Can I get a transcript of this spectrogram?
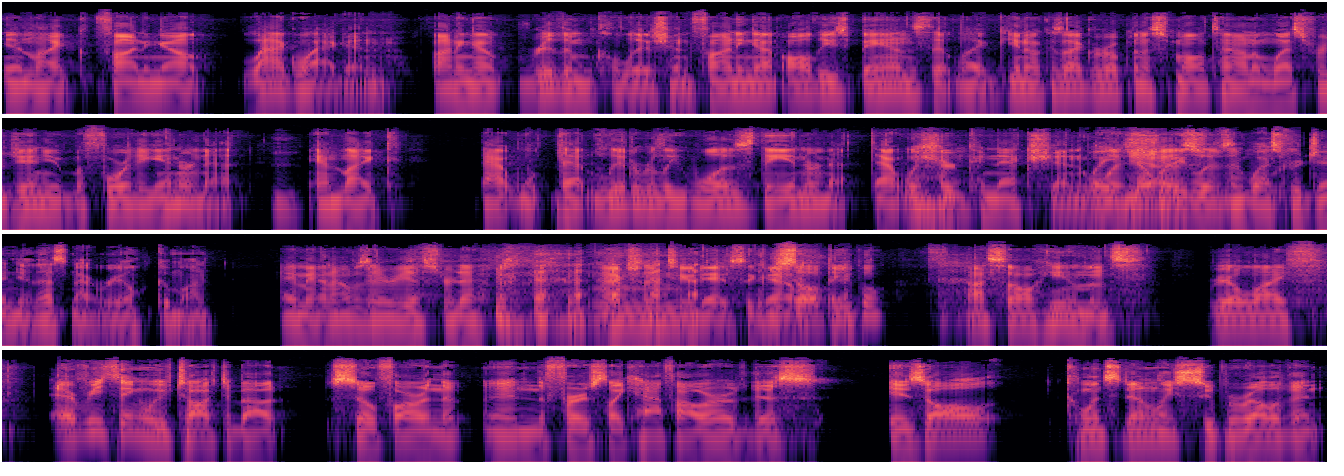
and like finding out Lagwagon, finding out Rhythm Collision, finding out all these bands that like you know, because I grew up in a small town in West Virginia before the internet, Hmm. and like that w- that literally was the internet. That was your connection. Wait, was nobody just- lives in West Virginia. That's not real. Come on. Hey man, I was there yesterday. Actually, two days ago. You saw people. I saw humans, real life. Everything we've talked about so far in the in the first like half hour of this is all coincidentally super relevant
